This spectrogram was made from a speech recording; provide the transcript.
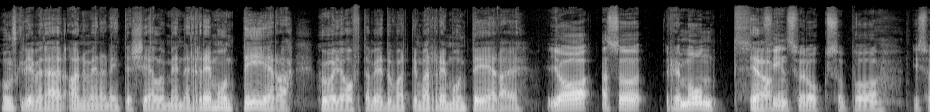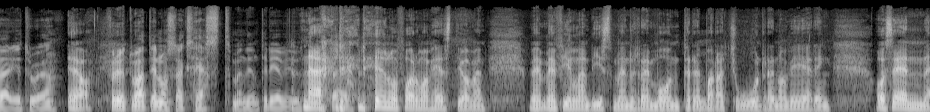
hon skriver här, använder det inte själv, men remontera hör jag ofta. Vet du Martin vad remontera är? Ja, alltså remont Ja. finns väl också på, i Sverige tror jag. Ja. Förutom att det är någon slags häst, men det är inte det vi ute Nej, det är någon form av hästjobb, men, men, men finlandismen, remont, reparation, renovering. Och sen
